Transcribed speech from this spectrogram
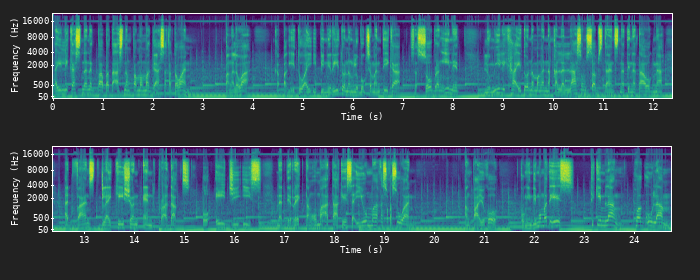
ay likas na nagpapataas ng pamamaga sa katawan. Pangalawa, kapag ito ay ipinirito ng lubog sa mantika sa sobrang init, lumilikha ito ng mga nakalalasong substance na tinatawag na Advanced Glycation End Products o AGEs na direktang umaatake sa iyong mga kasukasuan. Ang payo ko, kung hindi mo matiis, tikim lang, huwag ulam.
